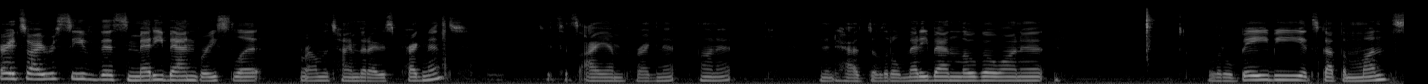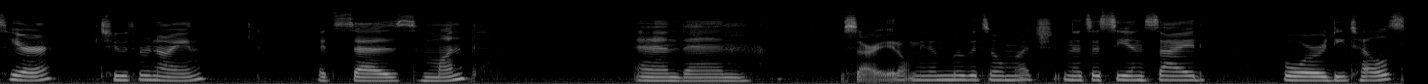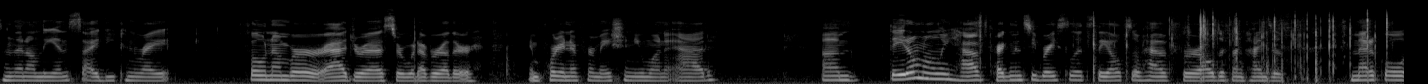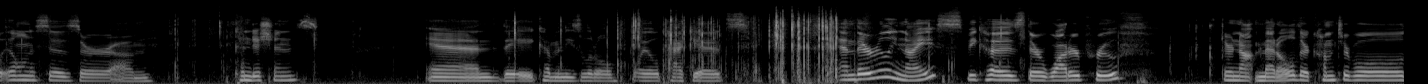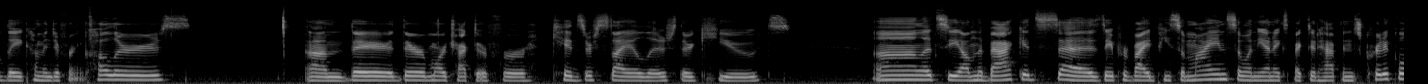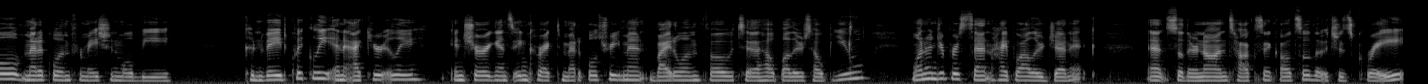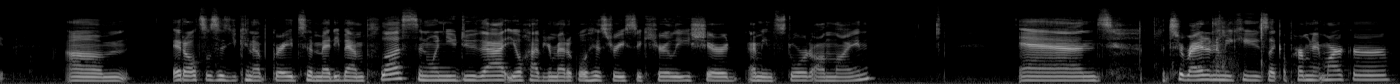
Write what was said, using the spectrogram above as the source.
Alright, so I received this Mediband bracelet around the time that I was pregnant. It says I am pregnant on it. And it has the little Mediband logo on it. A little baby. It's got the months here, 2 through 9. It says month. And then, sorry, I don't mean to move it so much. And it says see inside for details. And then on the inside, you can write phone number or address or whatever other important information you want to add. Um, they don't only have pregnancy bracelets, they also have for all different kinds of medical illnesses or um, conditions. And they come in these little foil packets. And they're really nice because they're waterproof. They're not metal. They're comfortable. They come in different colors. Um, they're they're more attractive for kids. They're stylish. They're cute. Uh, let's see. On the back, it says they provide peace of mind. So when the unexpected happens, critical medical information will be conveyed quickly and accurately. Ensure against incorrect medical treatment. Vital info to help others help you. 100% hypoallergenic, and so they're non-toxic also, which is great. Um, it also says you can upgrade to Mediband Plus, and when you do that, you'll have your medical history securely shared, I mean, stored online. And to write on them, you can use like a permanent marker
